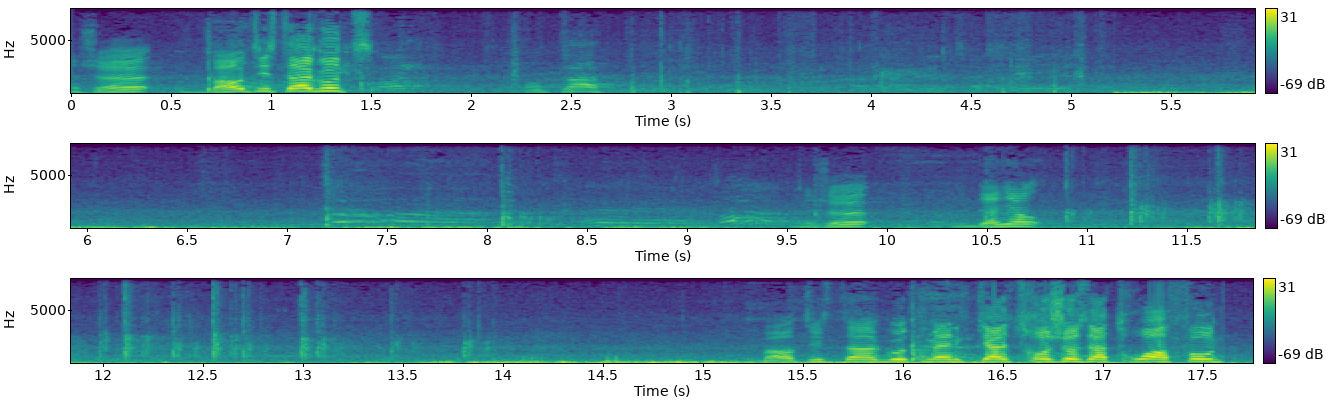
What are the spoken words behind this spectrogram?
Je Bautista à gauche. Compta. Je Daniel. Bautista Goodman, 4 jeux à 3. Fond. jeu, Bautista à gauche.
